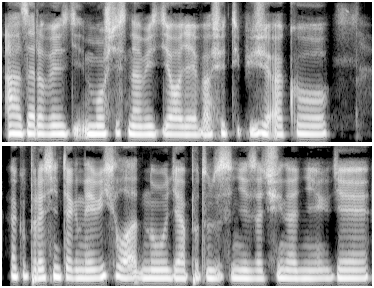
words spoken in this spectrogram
a zároveň môžete s nami zdieľať aj vaše typy, že ako ako presne tak nevychladnúť a potom zase nezačínať niekde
